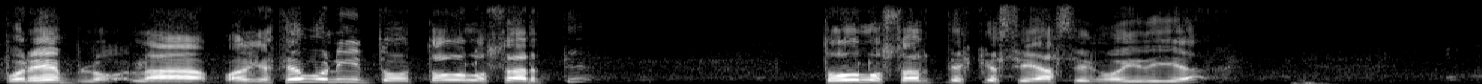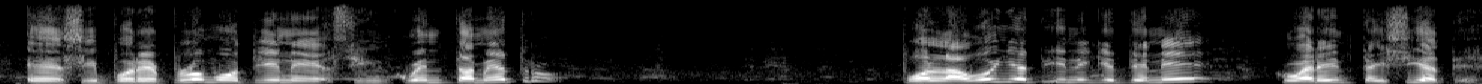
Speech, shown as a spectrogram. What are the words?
Por ejemplo, la- para que esté bonito todos los artes, todos los artes que se hacen hoy día, eh, si por el plomo tiene 50 metros, por la boya tiene que tener 47.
